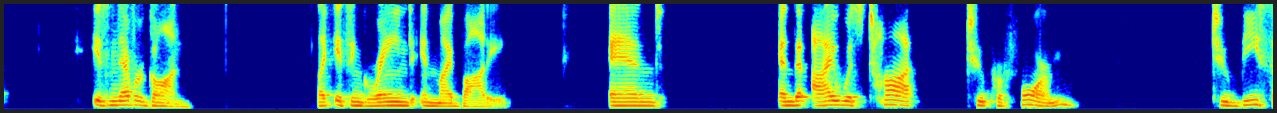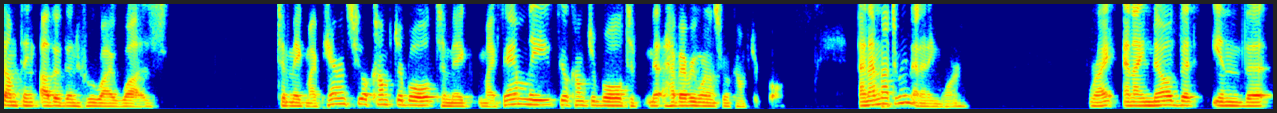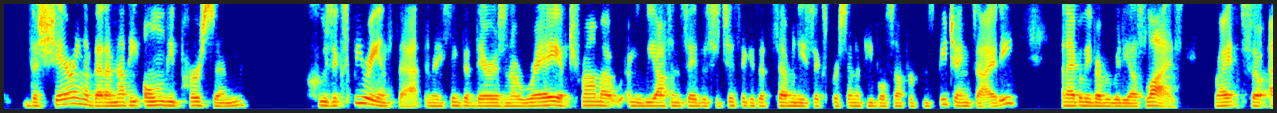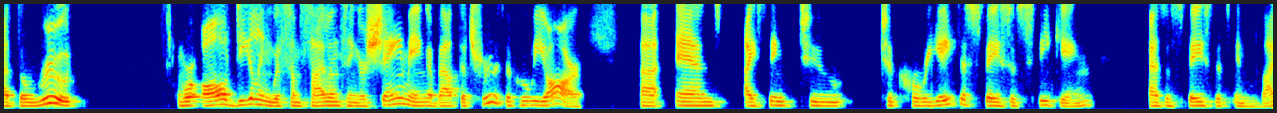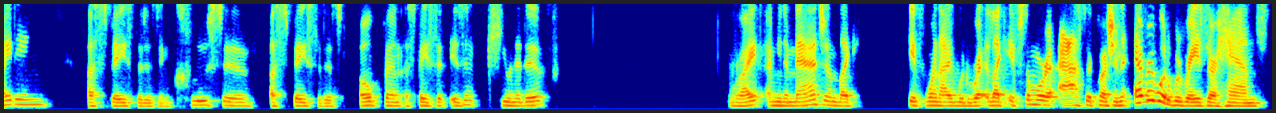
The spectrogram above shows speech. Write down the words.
is never gone like it's ingrained in my body. And and that i was taught to perform to be something other than who i was to make my parents feel comfortable to make my family feel comfortable to have everyone else feel comfortable. And i'm not doing that anymore right? And i know that in the the sharing of that i'm not the only person who's experienced that. And I think that there is an array of trauma. I mean, we often say the statistic is that 76% of people suffer from speech anxiety, and I believe everybody else lies, right? So at the root, we're all dealing with some silencing or shaming about the truth of who we are. Uh, and I think to, to create the space of speaking as a space that's inviting, a space that is inclusive, a space that is open, a space that isn't punitive, right? I mean, imagine like if when I would like if someone were to ask a question, everyone would raise their hands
